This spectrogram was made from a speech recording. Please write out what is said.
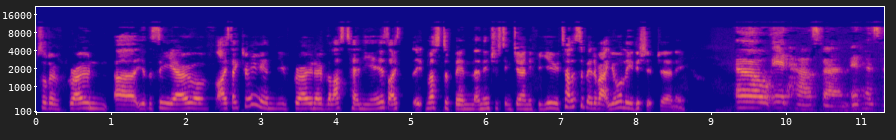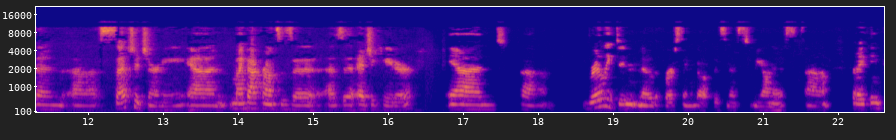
sort of grown. Uh, you're the CEO of iSanctuary, and you've grown over the last ten years. I, it must have been an interesting journey for you. Tell us a bit about your leadership journey. Oh, it has been. It has been uh, such a journey, and my background's as a as an educator, and um, really didn't know the first thing about business, to be honest. Um, but I think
